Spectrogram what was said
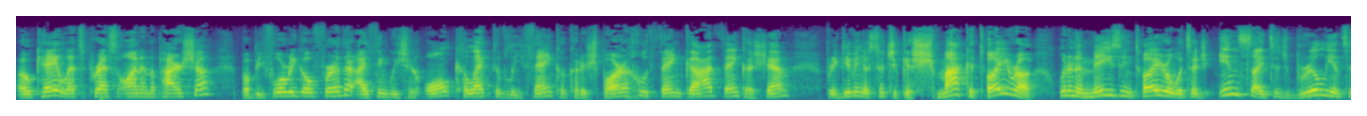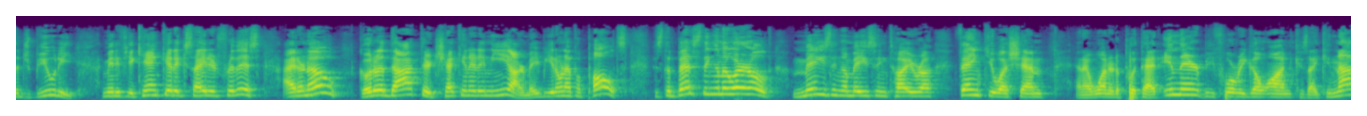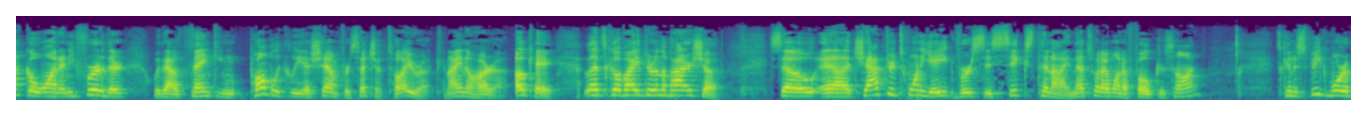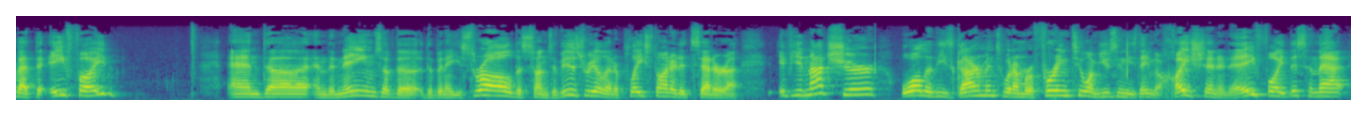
Okay, let's press on in the parsha. But before we go further, I think we should all collectively thank HaKadosh Baruch Hu, thank God, thank Hashem for giving us such a geshmak Torah. What an amazing Torah with such insight, such brilliance, such beauty. I mean, if you can't get excited for this, I don't know. Go to the doctor, check it in at an ER. Maybe you don't have a pulse. It's the best thing in the world. Amazing, amazing Torah. Thank you, Hashem. And I wanted to put that in there before we go on because I cannot go on any further without thanking publicly Hashem for such a Torah. Kein ayin hara? Okay, let's go weiter in the parsha. So, uh, chapter 28, verses 6 to 9, that's what I want to focus on. It's going to speak more about the ephod and, uh, and the names of the, the Bnei Yisrael, the sons of Israel that are placed on it, etc. If you're not sure all of these garments, what I'm referring to, I'm using these names, a chayshen and an ephod, this and that.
